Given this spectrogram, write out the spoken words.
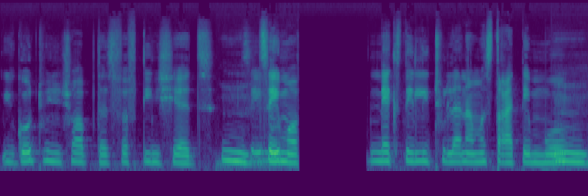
you go to a shop, there's 15 shirts, same of next daily tulana mostrate mo. Mm.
